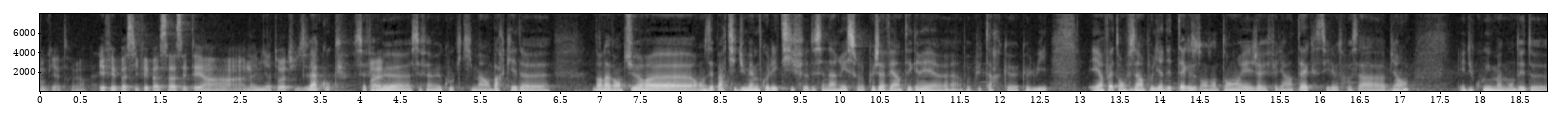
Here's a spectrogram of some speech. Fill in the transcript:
Ok, très bien. Et fais pas ci, fais pas ça. C'était un, ami à toi, tu disais. Bah Cook, ce fameux, euh, ce fameux Cook qui m'a embarqué de, dans l'aventure. on faisait partie du même collectif de scénaristes que j'avais intégré un peu plus tard que, que, lui. Et en fait, on faisait un peu lire des textes de temps en temps, et j'avais fait lire un texte. Il avait trouvé ça bien. Et du coup, il m'a demandé de,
